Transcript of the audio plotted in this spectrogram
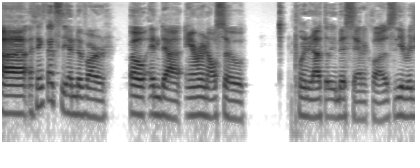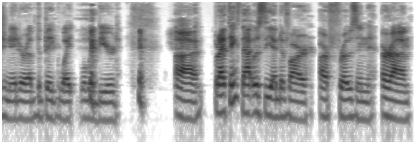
uh, I think that's the end of our. Oh, and uh, Erin also pointed out that we missed Santa Claus, the originator of the big white woolly beard. uh, but I think that was the end of our our frozen or um,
